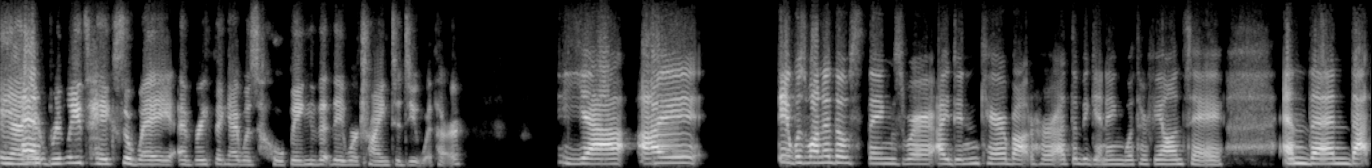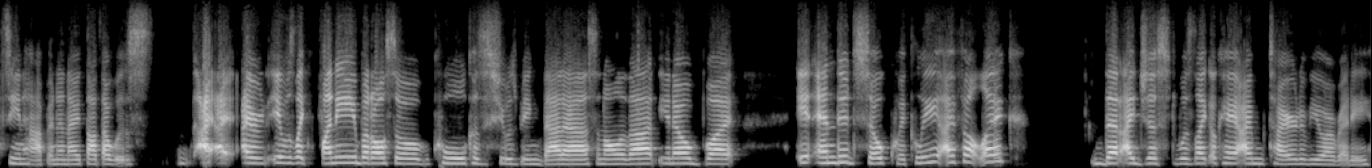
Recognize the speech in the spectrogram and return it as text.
and And it really takes away everything i was hoping that they were trying to do with her yeah, I it was one of those things where I didn't care about her at the beginning with her fiance, and then that scene happened, and I thought that was I I, I it was like funny, but also cool because she was being badass and all of that, you know. But it ended so quickly. I felt like that I just was like, okay, I'm tired of you already.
